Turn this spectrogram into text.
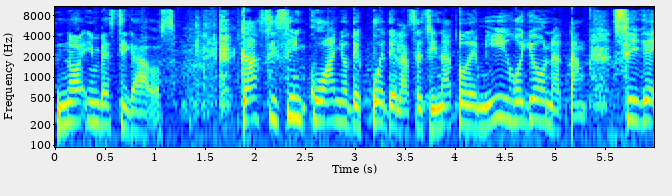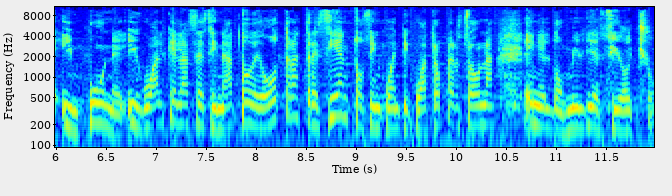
no investigados. Casi cinco años después del asesinato de mi hijo Jonathan, sigue impune, igual que el asesinato de otras 354 personas en el 2018.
